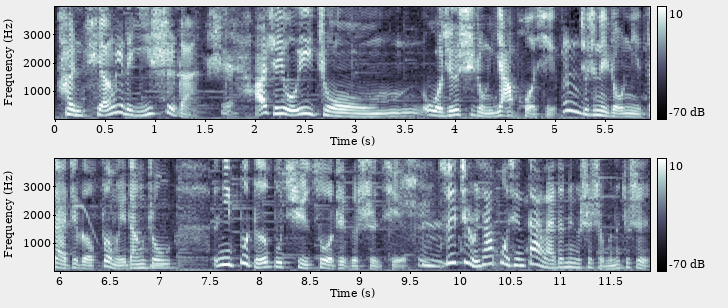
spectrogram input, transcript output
很强烈的仪式感是。而且有一种，我觉得是一种压迫性，嗯，就是那种你在这个氛围当中，你不得不去做这个事情，是。所以这种压迫性带来的那个是什么呢？就是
